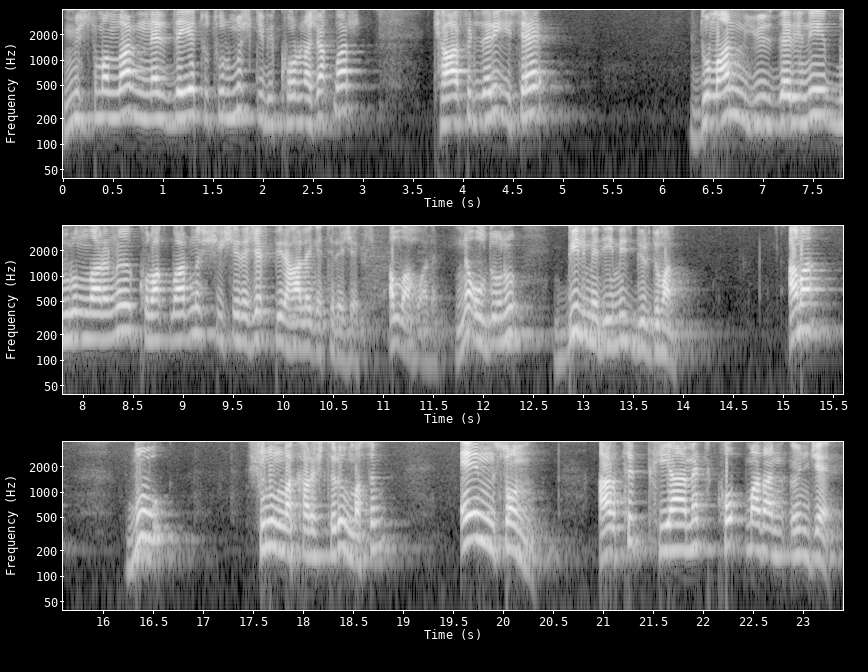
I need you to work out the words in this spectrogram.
Müslümanlar nezleye tutulmuş gibi korunacaklar. Kafirleri ise duman yüzlerini, burunlarını, kulaklarını şişirecek bir hale getirecek. Allahu alem. Ne olduğunu bilmediğimiz bir duman. Ama bu şununla karıştırılmasın. En son artık kıyamet kopmadan önce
